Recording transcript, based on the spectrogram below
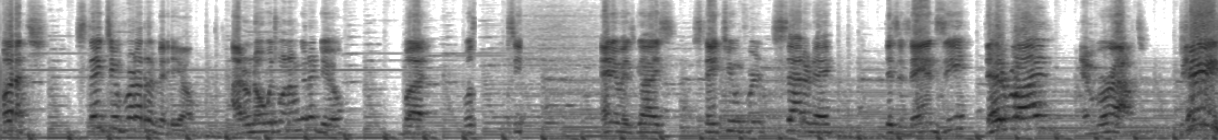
But stay tuned for another video. I don't know which one I'm gonna do, but we'll see. Anyways, guys, stay tuned for Saturday. This is Andzy, Dead Ryan, and we're out. Peace!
